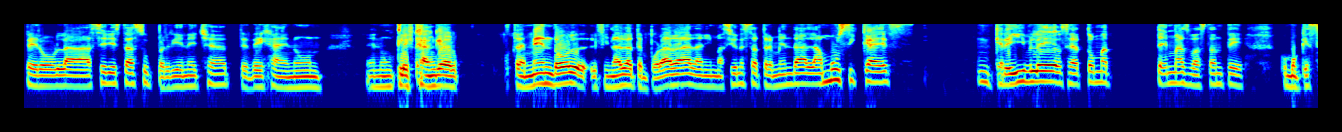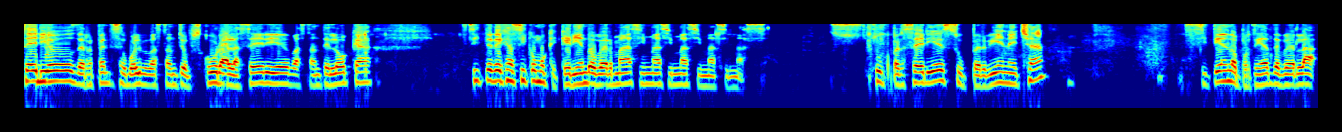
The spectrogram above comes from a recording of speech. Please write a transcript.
pero la serie está súper bien hecha, te deja en un, en un cliffhanger tremendo, el final de la temporada, la animación está tremenda, la música es increíble, o sea, toma temas bastante como que serios, de repente se vuelve bastante oscura la serie, bastante loca, sí te deja así como que queriendo ver más y más y más y más y más. Super serie, súper bien hecha si tienen la oportunidad de verla,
